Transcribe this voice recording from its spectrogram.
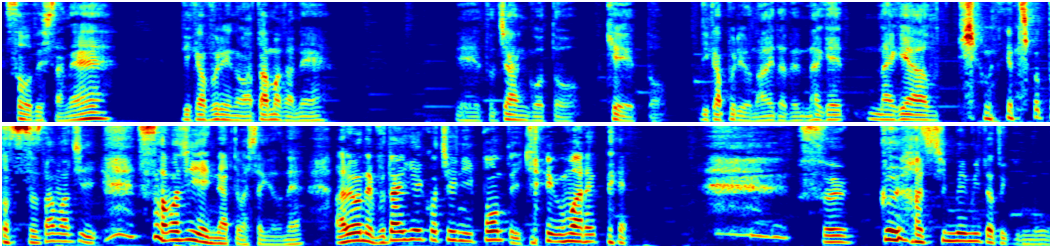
そうでしたね。ディカプリオの頭がね、えっ、ー、と、ジャンゴとケイとディカプリオの間で投げ、投げ合うっていうね、ちょっと凄まじい、凄まじい絵になってましたけどね。あれをね、舞台稽古中にポンといきなり生まれて すっごい初め見たときもう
